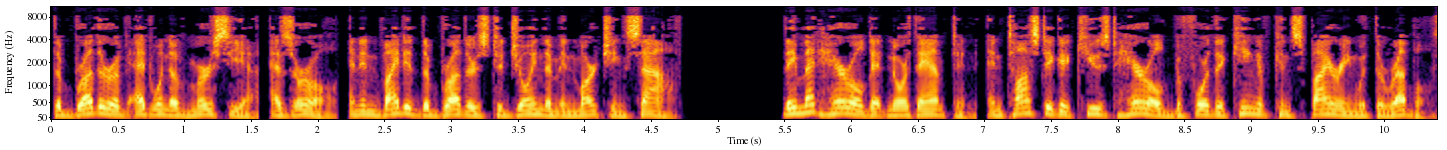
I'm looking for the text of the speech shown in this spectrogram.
the brother of Edwin of Mercia, as earl, and invited the brothers to join them in marching south. They met Harold at Northampton, and Tostig accused Harold before the king of conspiring with the rebels.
